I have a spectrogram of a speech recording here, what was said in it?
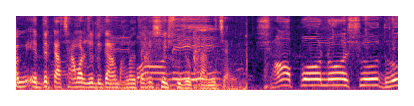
আমি এদের কাছে আমার যদি গান ভালো থাকে সেই সুযোগটা আমি চাই। স্বপন শুধু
